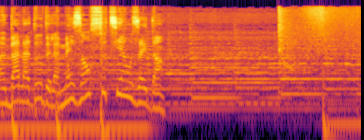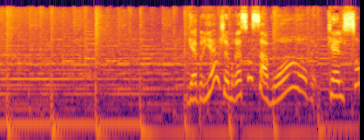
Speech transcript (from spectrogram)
un balado de la Maison Soutien aux aidants. Gabrielle, j'aimerais ça savoir quels sont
